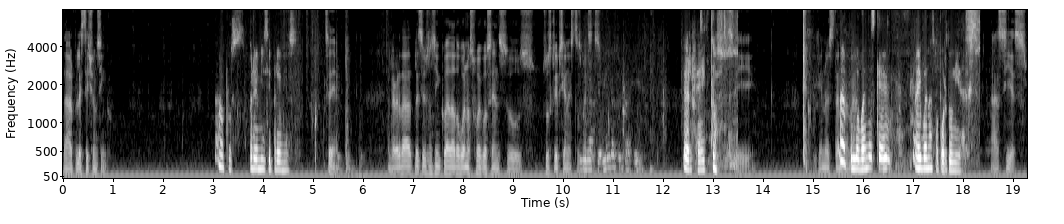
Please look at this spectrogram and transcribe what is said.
la PlayStation 5. Ah, pues premios y premios. Sí. La verdad, PlayStation 5 ha dado buenos juegos en sus suscripciones estos meses. Perfecto. Sí. Que no está Ah, nada pues lo bueno es que hay buenas oportunidades. Así es.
